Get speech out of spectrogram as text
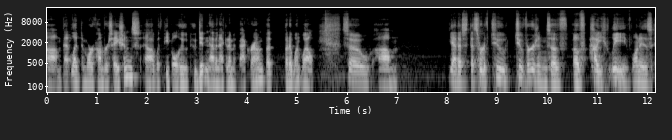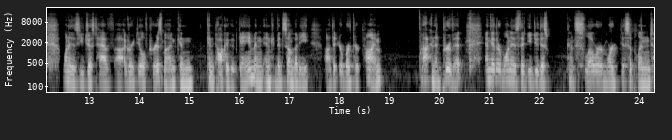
um, that led to more conversations uh, with people who who didn't have an academic background, but but it went well. So. Um, yeah, that's that's sort of two two versions of of how you leave. One is one is you just have uh, a great deal of charisma and can can talk a good game and, and convince somebody uh, that you're worth their time, uh, and then prove it. And the other one is that you do this kind of slower, more disciplined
